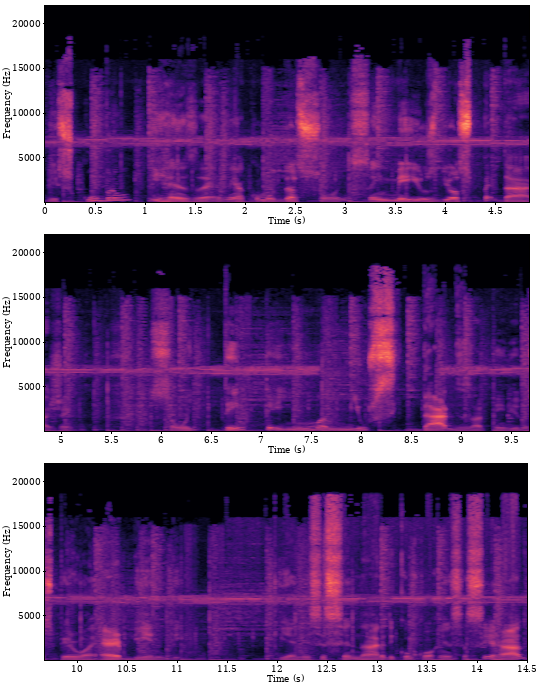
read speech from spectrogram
descubram e reservem acomodações em meios de hospedagem. São 81 mil cidades atendidas pelo Airbnb. E é nesse cenário de concorrência acirrada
